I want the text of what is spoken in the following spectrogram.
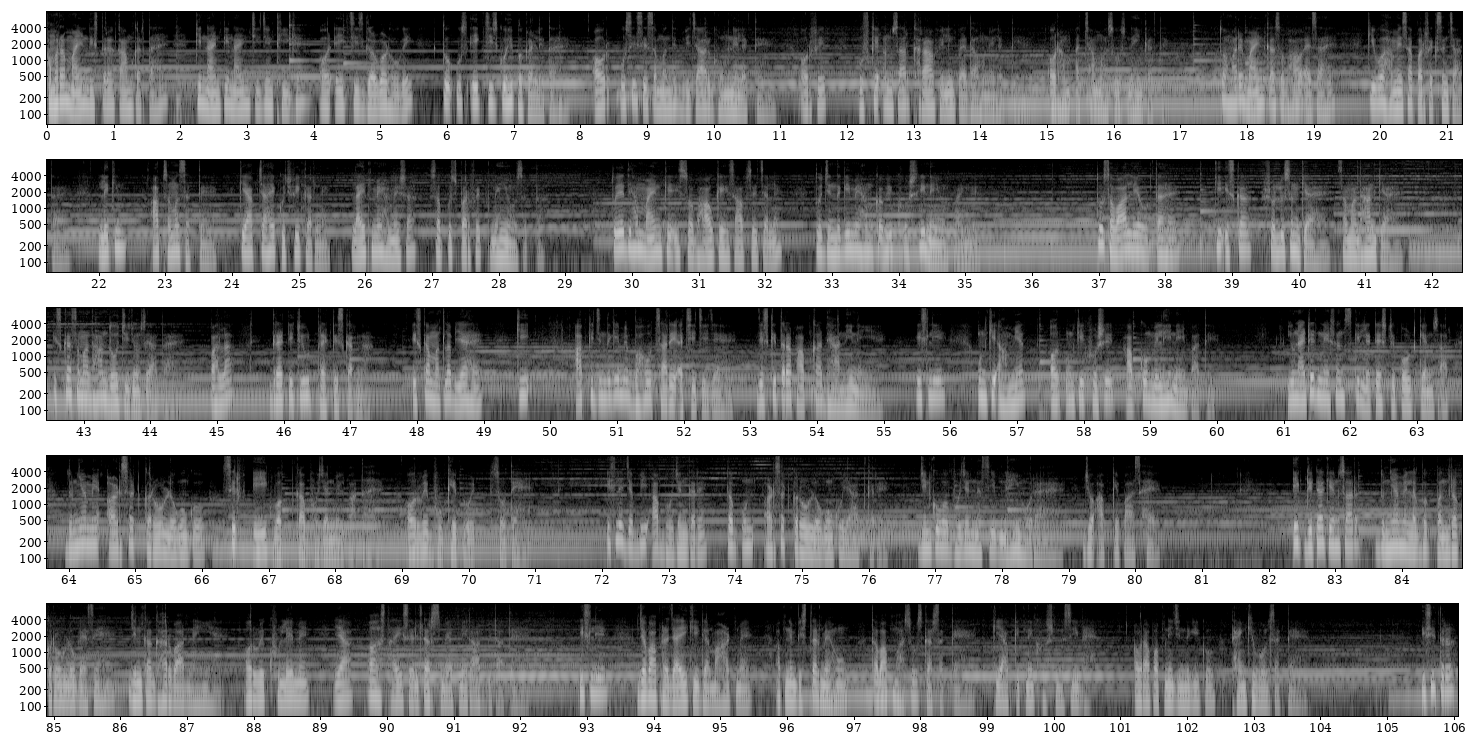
हमारा माइंड इस तरह काम करता है कि 99 चीज़ें ठीक हैं और एक चीज़ गड़बड़ हो गई तो उस एक चीज़ को ही पकड़ लेता है और उसी से संबंधित विचार घूमने लगते हैं और फिर उसके अनुसार ख़राब फीलिंग पैदा होने लगती है और हम अच्छा महसूस नहीं करते। तो हमारे माइंड का स्वभाव ऐसा है कि वह हमेशा परफेक्शन चाहता है। लेकिन आप समझ सकते हैं कि आप चाहे कुछ भी कर लें लाइफ में हमेशा सब कुछ परफेक्ट नहीं हो सकता। तो यदि हम माइंड के इस स्वभाव के हिसाब से चलें तो ज़िंदगी में हम कभी खुश ही नहीं हो पाएँगे। तो सवाल यह उठता है कि इसका सोल्यूशन क्या है, समाधान क्या है? इसका समाधान दो चीज़ों से आता है। पहला ग्रेटिट्यूड प्रैक्टिस करना। इसका मतलब यह है कि आपकी ज़िंदगी में बहुत सारी अच्छी चीज़ें हैं, जिसकी तरफ़ आपका ध्यान ही नहीं है। इसलिए उनकी अहमियत और उनकी खुशी आपको मिल ही नहीं पाती। यूनाइटेड नेशंस की लेटेस्ट रिपोर्ट के अनुसार, दुनिया में अड़सठ करोड़ लोगों को सिर्फ़ एक वक्त का भोजन मिल पाता है और वे भूखे पेट सोते हैं। इसलिए जब भी आप भोजन करें, तब उन अड़सठ करोड़ लोगों को याद करें, जिनको वह भोजन नसीब नहीं हो रहा है, जो आपके पास है। एक डेटा के अनुसार, दुनिया में लगभग 15 करोड़ लोग ऐसे हैं, जिनका घर बार नहीं है, और वे खुले में या अस्थायी शेल्टर्स में अपनी रात बिताते हैं। इसलिए, जब आप रजाई की गर्माहट में अपने बिस्तर में हों, तब आप महसूस कर सकते हैं कि आप कितने खुश नसीब हैं, और आप अपनी ज़िंदगी को थैंक यू बोल सकते हैं। इसी तरह,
